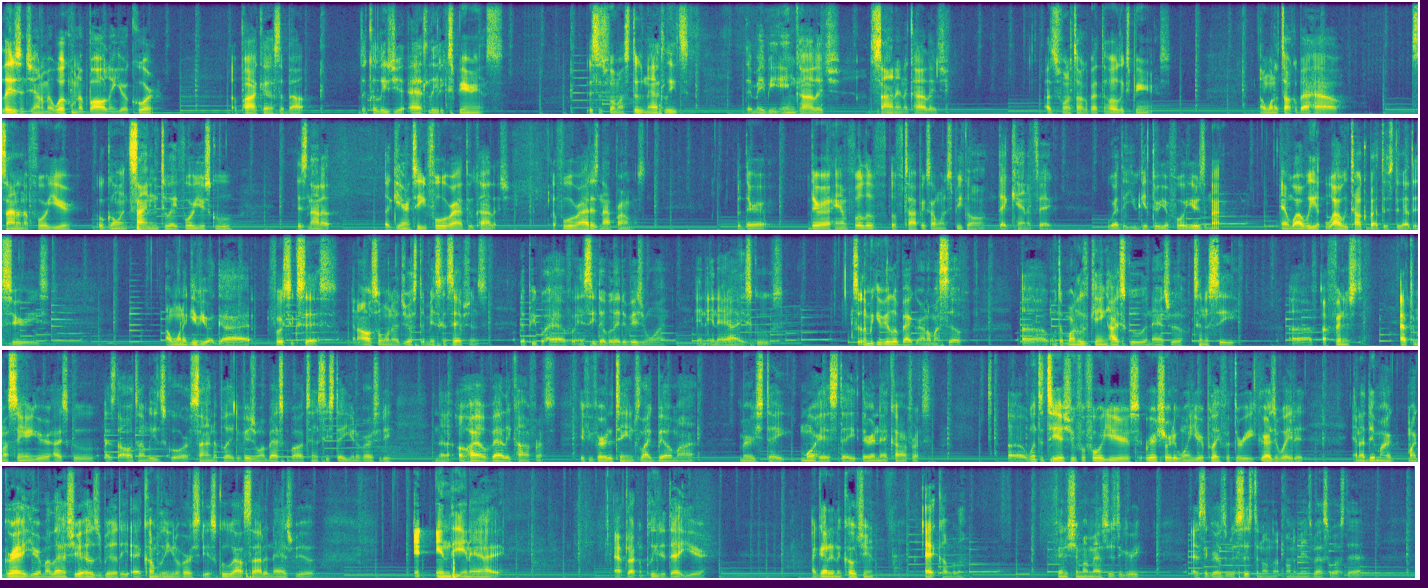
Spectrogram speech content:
Ladies and gentlemen, welcome to Ball in Your Court, a podcast about the collegiate athlete experience. This is for my student athletes that may be in college, signing to college. I just want to talk about the whole experience. I want to talk about how signing a four year or going signing to a four year school is not a, a guaranteed full ride through college. A full ride is not promised. But there there are a handful of, of topics I want to speak on that can affect whether you get through your four years or not. And while we while we talk about this throughout this series, I want to give you a guide for success. And I also want to address the misconceptions that people have for NCAA Division One and NAIA schools. So let me give you a little background on myself. Went to Martin Luther King High School in Nashville, Tennessee. Uh, I finished after my senior year of high school as the all-time leading scorer. Signed to play Division One basketball at Tennessee State University in the Ohio Valley Conference. If you've heard of teams like Belmont, Murray State, Morehead State, they're in that conference. Uh, went to TSU for four years, redshirted one year, played for three, graduated, and I did my, my grad year, my last year eligibility at Cumberland University, a school outside of Nashville, in, in the NAIA. After I completed that year, I got into coaching at Cumberland, finishing my master's degree as the graduate assistant on the on the men's basketball staff.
